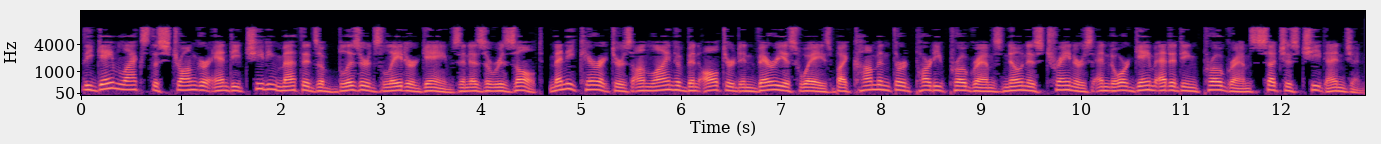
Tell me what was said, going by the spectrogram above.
The game lacks the stronger anti-cheating methods of Blizzard's later games and as a result, many characters online have been altered in various ways by common third-party programs known as trainers and or game editing programs such as Cheat Engine.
